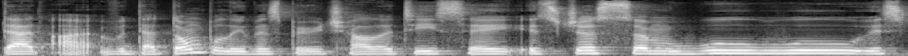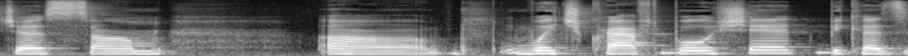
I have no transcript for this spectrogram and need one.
that are, that don't believe in spirituality say. It's just some woo woo. It's just some uh, witchcraft bullshit because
